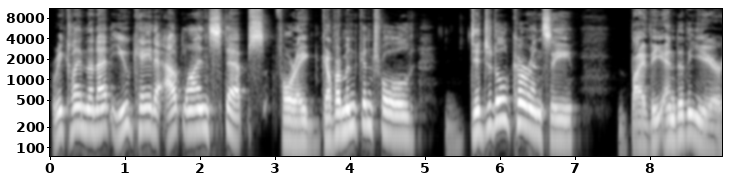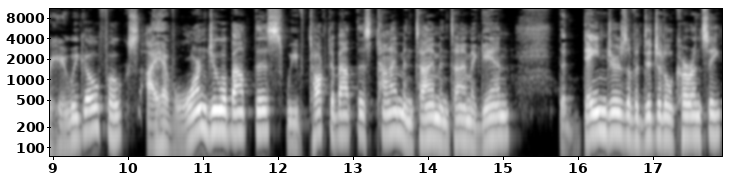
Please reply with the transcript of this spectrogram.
Reclaim the Net UK to outline steps for a government controlled digital currency by the end of the year. Here we go, folks. I have warned you about this. We've talked about this time and time and time again. The dangers of a digital currency.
